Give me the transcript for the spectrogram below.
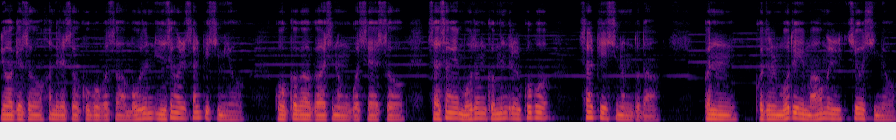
여호와께서 하늘에서 굽어보사 모든 인생을 살피시며 곧 그가 거하시는 곳에서 세상의 모든 거민들을 굽어 살피시는도다. 그는 그들 모두의 마음을 지으시며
